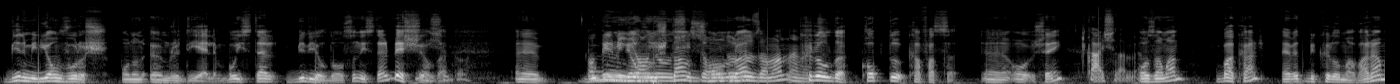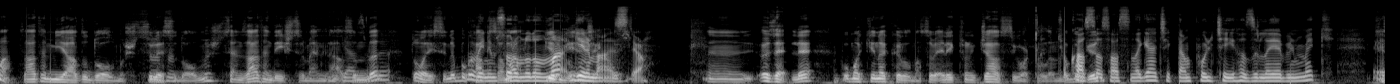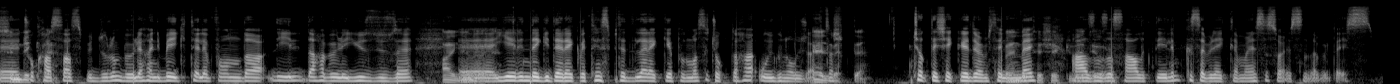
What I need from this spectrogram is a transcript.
1 milyon vuruş onun ömrü diyelim. Bu ister bir yılda olsun ister beş yılda. yılda. E, O bu bir 1 milyon, milyon vuruştan sonra zaman, evet. kırıldı, koptu kafası e, o şey. Karşılamıyor. O zaman bakar evet bir kırılma var ama zaten miadı dolmuş, süresi dolmuş. Sen zaten değiştirmen lazımdı. Yazılı. Dolayısıyla bu, Bu benim sorumluluğuma girmez diyor. Ee, özetle bu makine kırılması ve elektronik cihaz sigortalarında Çok bugün hassas aslında gerçekten poliçeyi hazırlayabilmek e, çok hassas bir durum. Böyle hani belki telefonda değil daha böyle yüz yüze Aynen e, öyle. yerinde giderek ve tespit edilerek yapılması çok daha uygun olacaktır. elbette. Çok teşekkür ediyorum Selim Ben Bey. Ağzınıza ediyorum. sağlık diyelim. Kısa bir reklam arası sonrasında buradayız.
